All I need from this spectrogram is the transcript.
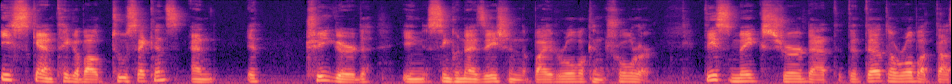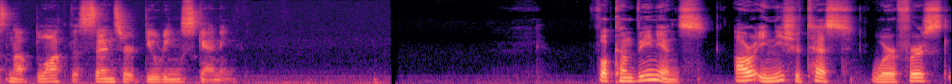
Each scan takes about 2 seconds and it triggered in synchronization by the robot controller. This makes sure that the Delta robot does not block the sensor during scanning. For convenience, our initial tests were first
